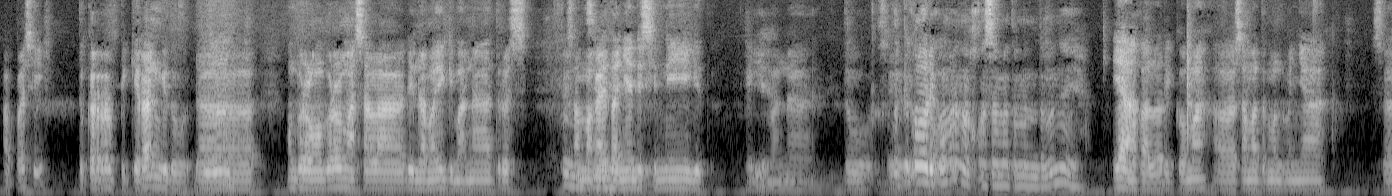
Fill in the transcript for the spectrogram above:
apa sih tukar pikiran gitu Hmm. ngobrol-ngobrol masalah di namanya gimana terus sama Anjing. kaitannya di sini gitu kayak Iya. gimana tuh tapi kalau Riko mah ngaku sama teman-temannya ya ya kalau Riko mah eh, sama teman-temannya se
